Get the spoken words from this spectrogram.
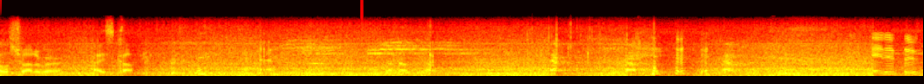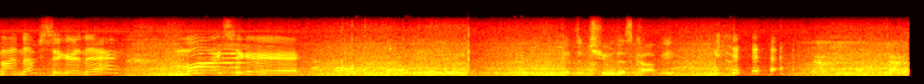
little shot of our iced coffee. and if there's not enough sugar in there, more sugar. You have to chew this coffee.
